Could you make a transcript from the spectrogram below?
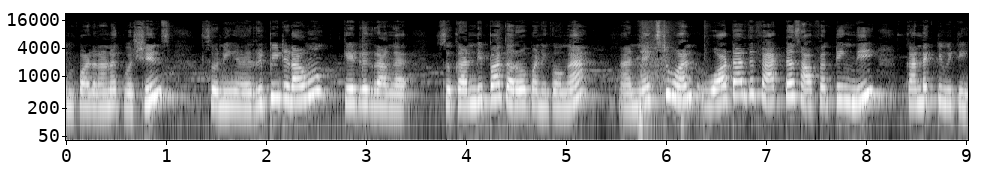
இம்பார்ட்டண்டான கொஷின்ஸ் ஸோ நீங்கள் ரிப்பீட்டடாகவும் கேட்டிருக்கிறாங்க. ஸோ கண்டிப்பாக தரவு பண்ணிக்கோங்க. And next one what are the factors affecting the conductivity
